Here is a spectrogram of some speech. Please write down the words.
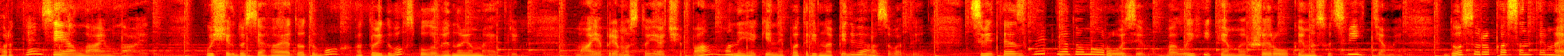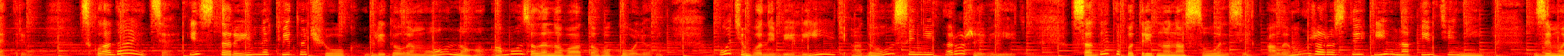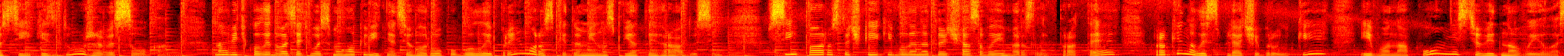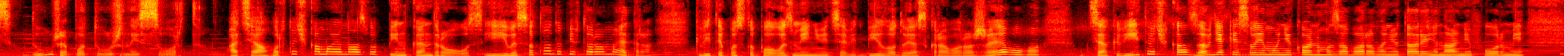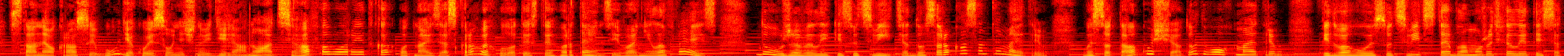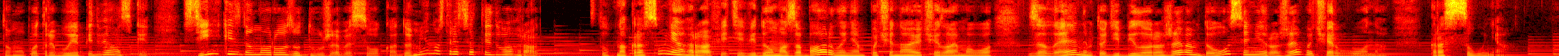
Гортензія Limelight. Кущик досягає до 2, а то й 2,5 метрів. Має прямостоячі пагони, які не потрібно підв'язувати. Цвіте з липня до морозів великими широкими суцвіттями до 40 см. Складається із стерильних квіточок блідолимонного або зеленуватого кольору. Потім вони біліють, а до осені рожевіють. Садити потрібно на сонці, але може рости і в напівтіні. Зимостійкість дуже висока. Навіть коли 28 квітня цього року були приморозки до мінус 5 градусів, всі паросточки, які були на той час, вимерзли. Проте прокинулись сплячі бруньки, і вона повністю відновилась. Дуже потужний сорт. А ця горточка має назву Pink and Rose. Її висота до півтора метра. Квіти поступово змінюються від білого до яскраво рожевого. Ця квіточка, завдяки своєму унікальному забарвленню та оригінальній формі, стане окрасою будь-якої сонячної ділянки. Ну а ця фаворитка одна із яскравих волотистих гортензій Ваніла Фрейс. Дуже великі суцвіття до 40 см, висота куща до 2 метрів. Під вагою суцвіть стебла можуть хилитися, тому потребує підв'язки. Стійкість до морозу дуже висока, до мінус 32 градусів. Наступна красуня графіті відома забарвленням, починаючи лаймово-зеленим, тоді біло-рожевим до осені рожево-червона. Красуня.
